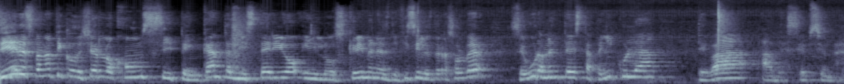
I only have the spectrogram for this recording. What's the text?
Si eres fanático de Sherlock Holmes, si te encanta el misterio y los crímenes difíciles de resolver, seguramente esta película te va a decepcionar.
